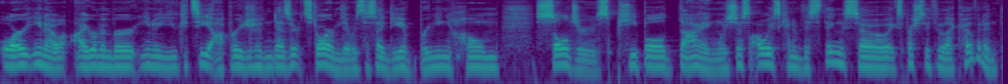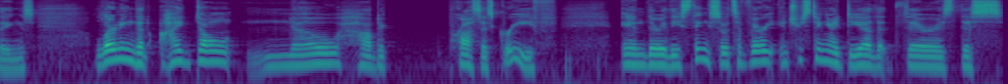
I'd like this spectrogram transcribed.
Or, you know, I remember, you know, you could see Operation Desert Storm. There was this idea of bringing home soldiers, people dying was just always kind of this thing. So, especially through like COVID and things, learning that I don't know how to process grief and there are these things. So it's a very interesting idea that there's this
